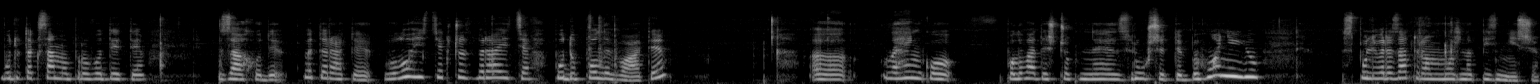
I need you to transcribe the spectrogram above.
Буду так само проводити заходи, витирати вологість, якщо збирається, буду поливати, е, легенько поливати, щоб не зрушити бегонію. З поліверизатором можна пізніше.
